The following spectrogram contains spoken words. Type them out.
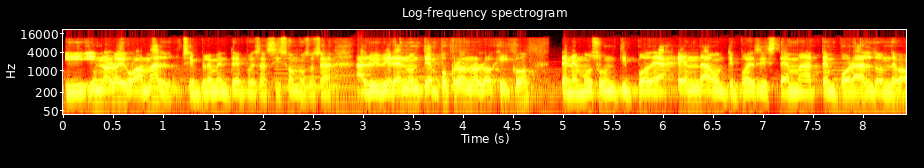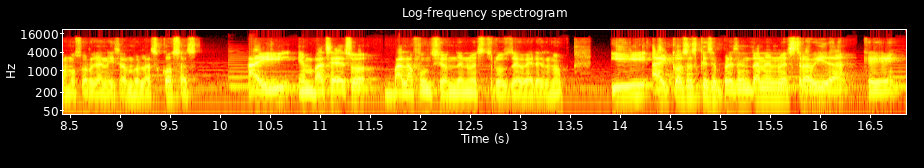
Y, no lo digo a mal, simplemente pues así somos. O sea, al vivir en un tiempo cronológico, tenemos un tipo de agenda, un tipo de sistema temporal donde vamos organizando las cosas ahí en base a eso va la función de nuestros deberes, ¿no? Y hay cosas que se presentan en nuestra vida que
